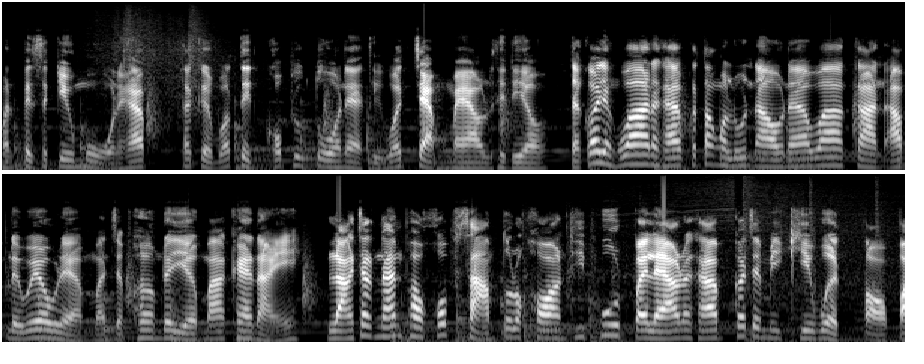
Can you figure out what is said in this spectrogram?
มันเป็นสกิลหมู่นะครับ ถ้าเกิดว่าติดครบทุกตัวเนี่ยถือว่าแจ่มแมวเลยทีเดียว แต่ก็อย่างว่านะครับก็ต้องมาลุ้นเอานะว่าการอัพเลเวลเนี่ยมันจะเพิ่มได้เยอะมากแค่ไหน หลังจากนั้นพอครบ 3 ตัวละครที่พูดไปแล้วนะครับก็จะมีคีย์เวิร์ดต่อไป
